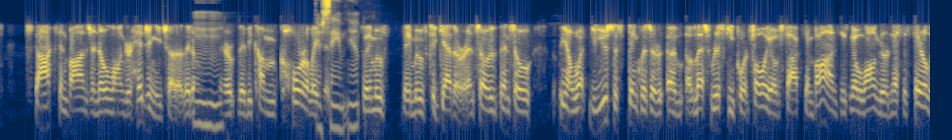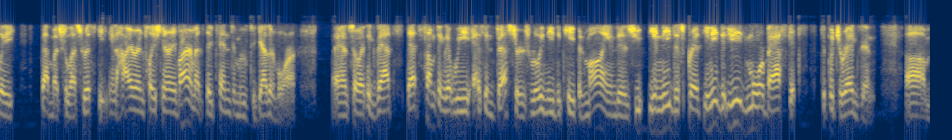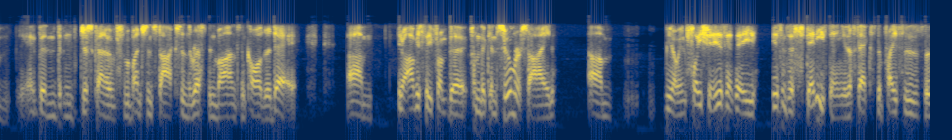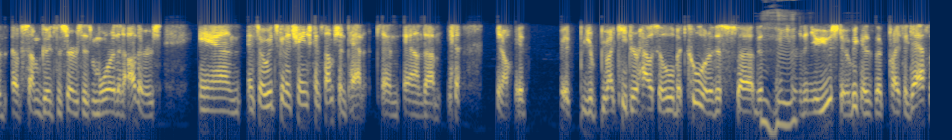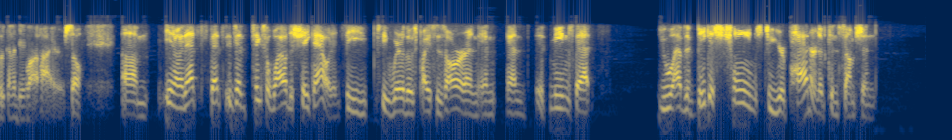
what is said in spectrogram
stocks and bonds are no longer hedging each other. They don't. Mm-hmm. They become correlated. They're same. Yep. So they move. They move together, and so and so. You know what you used to think was a, a, a less risky portfolio of stocks and bonds is no longer necessarily that much less risky. In higher inflationary environments, they tend to move together more. And so I think that's that's something that we as investors really need to keep in mind is you, you need to spread you need to, you need more baskets to put your eggs in um, than, than just kind of a bunch in stocks and the rest in bonds and call it a day. Um, you know, obviously from the from the consumer side, um, you know, inflation isn't a isn't a steady thing. It affects the prices of, of some goods and services more than others, and and so it's going to change consumption patterns. And and um, you know, it it, you, you might keep your house a little bit cooler this uh, this mm-hmm. winter than you used to because the price of gas is going to be a lot higher. So, um, you know, that's that's it, it takes a while to shake out and see see where those prices are, and and and it means that you will have the biggest change to your pattern of consumption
